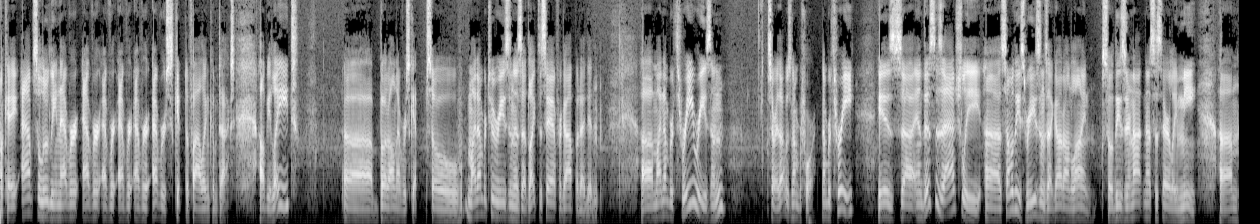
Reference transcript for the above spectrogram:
Okay, absolutely never, ever, ever, ever, ever, ever skip to file income tax. I'll be late, uh, but I'll never skip. So my number two reason is I'd like to say I forgot, but I didn't. Uh, my number three reason, sorry, that was number four. Number three is, uh, and this is actually uh, some of these reasons I got online. So these are not necessarily me. Um,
